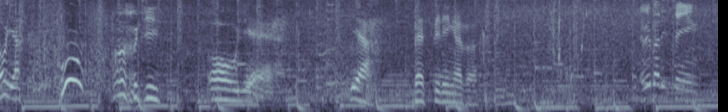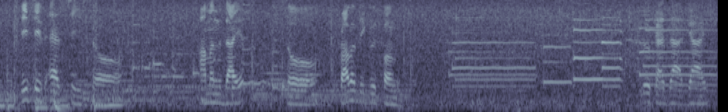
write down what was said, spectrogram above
Oh yeah. Woo! Oh jeez. Oh yeah. Yeah. Best feeling ever. Everybody's saying this is healthy, so I'm on the diet, so probably good for me. Look at that guy.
